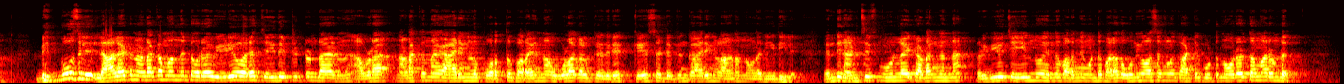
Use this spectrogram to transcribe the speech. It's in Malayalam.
ബിഗ് ബോസിൽ ലാലേട്ടൻ അടക്കം വന്നിട്ട് ഓരോ വീഡിയോ വരെ ചെയ്തിട്ടിട്ടുണ്ടായിരുന്നു. അവിടെ നടക്കുന്ന കാര്യങ്ങൾ പുറത്ത് പറയുന്ന ഊളകൾക്കെതിരെ കേസ് എടുക്കും കാര്യങ്ങളാണെന്നുള്ള രീതിയിൽ. എന്തിന് അൺസിഫ് മൂൺലൈറ്റ് അടങ്ങുന്ന റിവ്യൂ ചെയ്യുന്നു എന്ന് പറഞ്ഞുകൊണ്ട് പല തോന്നിവാസങ്ങളും കാട്ടിക്കൂട്ടുന്ന ഓരോരുത്തന്മാരുണ്ട്.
